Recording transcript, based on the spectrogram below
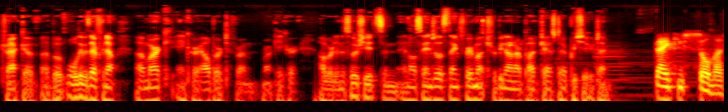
track of. Uh, but we'll leave it there for now. Uh, Mark Anchor Albert from Mark Anchor Albert and Associates in, in Los Angeles. Thanks very much for being on our podcast. I appreciate your time. Thank you so much.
